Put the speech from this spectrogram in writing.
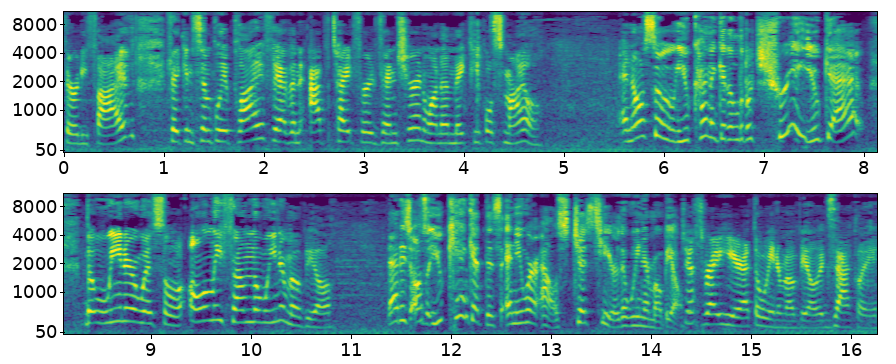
35. They can simply apply if they have an appetite for adventure and want to make people smile. And also, you kind of get a little treat. You get The Wiener Whistle, only from the Wienermobile. that is also you can't get this anywhere else. Just here, the Wienermobile. Just right here at the Wienermobile, exactly.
